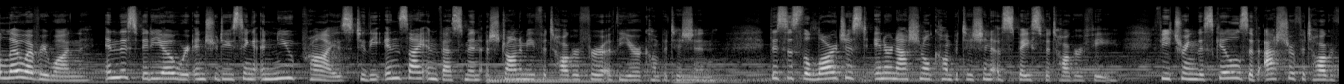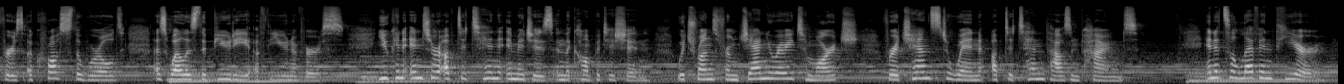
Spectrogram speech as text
Hello everyone! In this video, we're introducing a new prize to the Insight Investment Astronomy Photographer of the Year competition. This is the largest international competition of space photography, featuring the skills of astrophotographers across the world, as well as the beauty of the universe. You can enter up to 10 images in the competition, which runs from January to March, for a chance to win up to £10,000. In its 11th year,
